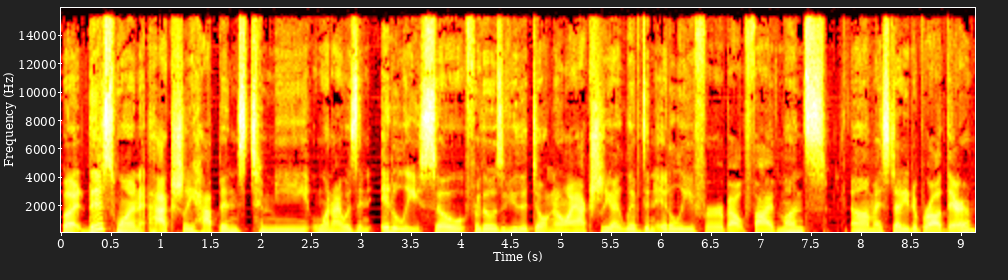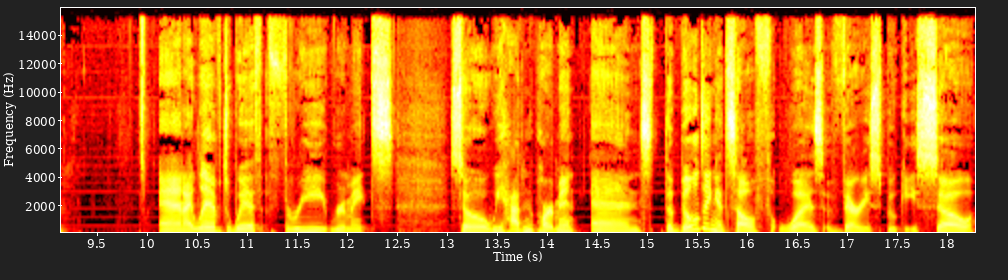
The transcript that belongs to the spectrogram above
But this one actually happened to me when I was in Italy. So for those of you that don't know, I actually I lived in Italy for about five months. Um, I studied abroad there, and I lived with three roommates. So we had an apartment, and the building itself was very spooky. So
